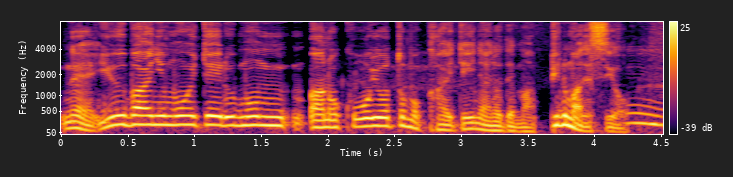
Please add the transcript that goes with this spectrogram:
ね、夕映えに燃えているもん、あの、紅葉とも書いていないので、真っ昼間ですよ。うん。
